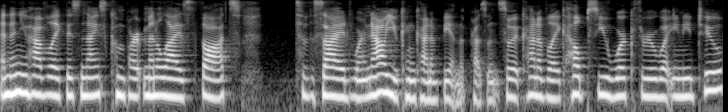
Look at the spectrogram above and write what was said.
And then you have like this nice compartmentalized thoughts to the side where now you can kind of be in the present. So it kind of like helps you work through what you need to,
